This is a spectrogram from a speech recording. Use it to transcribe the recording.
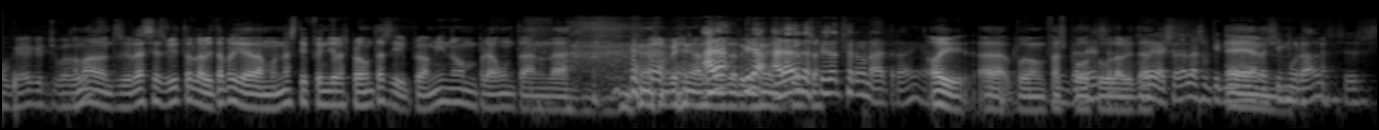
o què, aquests jugadors? Home, doncs gràcies, Víctor, la veritat, perquè de moment estic fent jo les preguntes, i, però a mi no em pregunten la... Ara, mira, ara Compte. després et faré una altra. Vinga. Oi, uh, pues em fas por tu, la veritat. Joder, això de les opinions Em, així morals és...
